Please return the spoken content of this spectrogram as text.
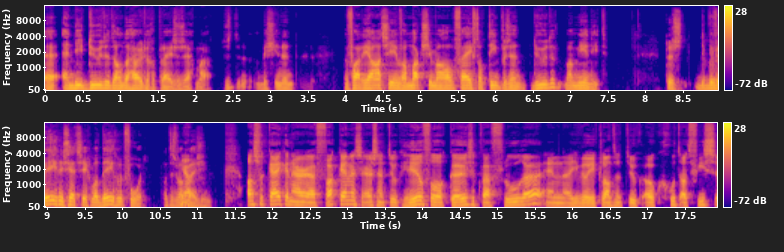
Uh, en niet duurder dan de huidige prijzen, zeg maar. Dus misschien een, een variatie in van maximaal 5 tot 10 procent duurder, maar meer niet. Dus de beweging zet zich wel degelijk voort. Dat is wat wij zien. Als we kijken naar vakkennis, er is natuurlijk heel veel keuze qua vloeren. En je wil je klanten natuurlijk ook goed advies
